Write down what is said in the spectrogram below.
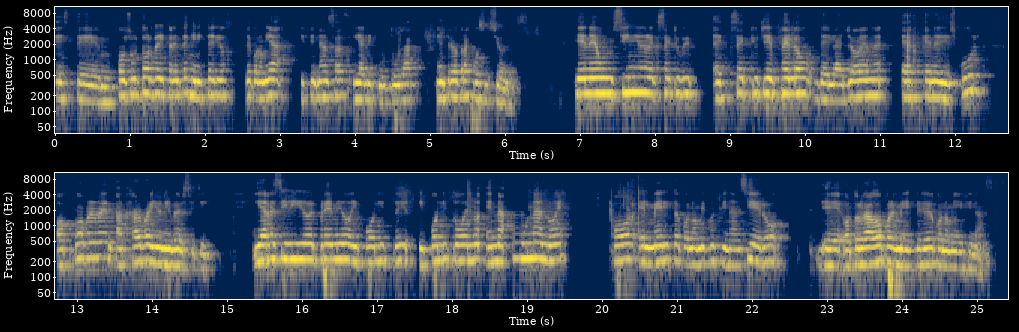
este, consultor de diferentes ministerios de Economía y Finanzas y Agricultura, entre otras posiciones. Tiene un Senior Executive, Executive Fellow de la John F. Kennedy School of Government at Harvard University y ha recibido el premio Hipólito, Hipólito en, UNANUE por el mérito económico y financiero eh, otorgado por el Ministerio de Economía y Finanzas.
